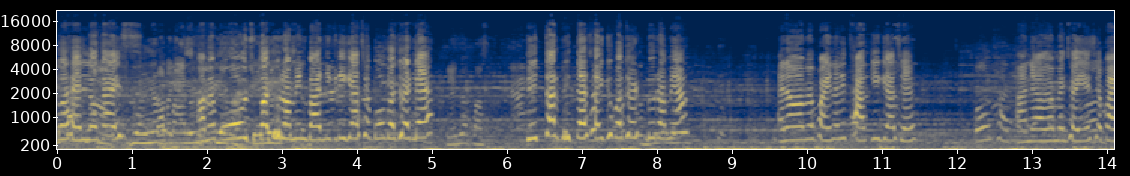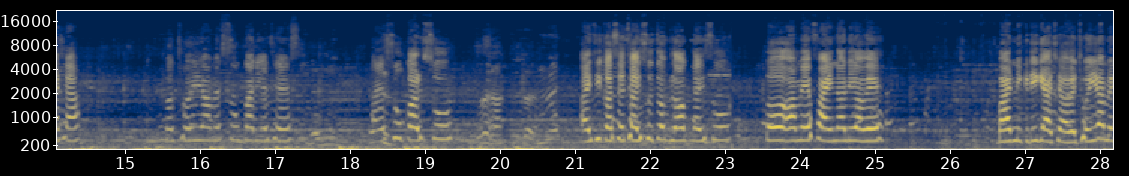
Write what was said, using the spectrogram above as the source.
તો હેલો ગાઈસ અમે બહુ જ બધું રમીને બહાર નીકળી ગયા છે બહુ બધું એટલે ભીતર ભીતર થઈ ગયું બધું એટલું રમ્યા. અને હવે અમે ફાઇનલી થાકી ગયા છે. અને હવે અમે જઈએ છીએ પાછા. તો જોઈએ અમે શું કરીએ છીએ. શું કરશું? અહીંથી કશે જઈશું તો બ્લોગ લઈશું. તો અમે ફાઇનલી હવે બહાર નીકળી ગયા છે. હવે જોઈએ અમે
